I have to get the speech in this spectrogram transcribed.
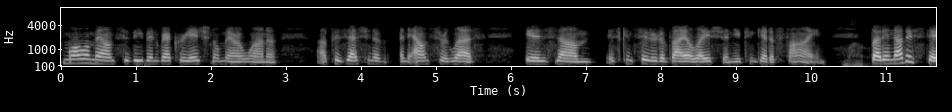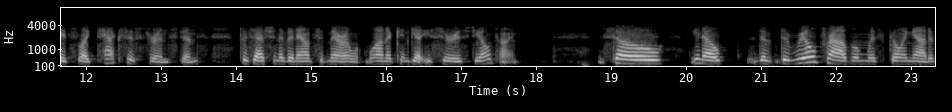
small amounts of even recreational marijuana, uh, possession of an ounce or less, is um, is considered a violation. You can get a fine. Wow. But in other states, like Texas, for instance, possession of an ounce of marijuana can get you serious jail time. So, you know, the the real problem with going out of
